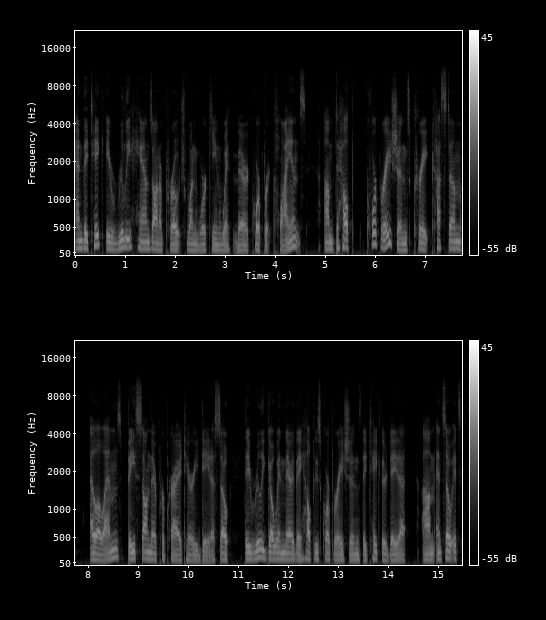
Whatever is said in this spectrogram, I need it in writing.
and they take a really hands-on approach when working with their corporate clients um, to help corporations create custom LLMs based on their proprietary data. So they really go in there, they help these corporations, they take their data, um, and so it's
